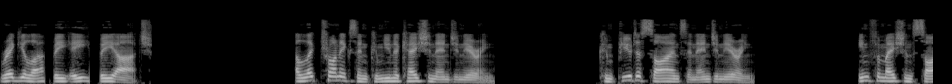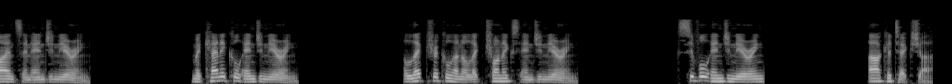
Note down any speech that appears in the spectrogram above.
Regular BE, B Arch. Electronics and Communication Engineering. Computer Science and Engineering. Information Science and Engineering Mechanical Engineering Electrical and Electronics Engineering Civil Engineering Architecture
